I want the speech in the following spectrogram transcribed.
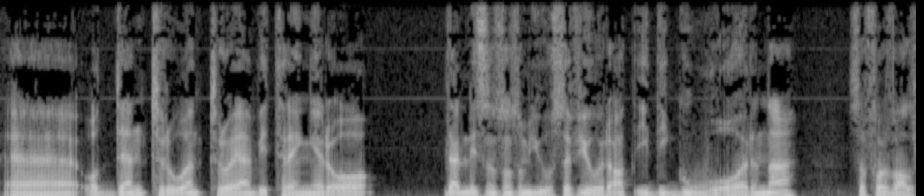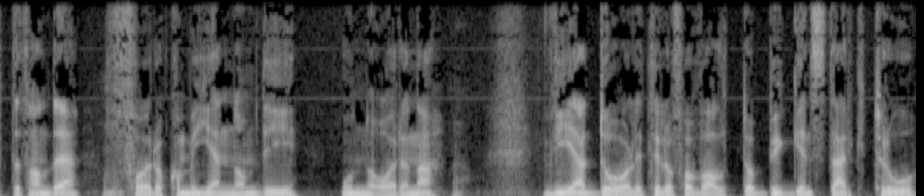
Eh, og den troen tror jeg vi trenger å Det er liksom sånn som Josef gjorde, at i de gode årene så forvaltet han det for å komme gjennom de onde årene. Vi er dårlige til å forvalte og bygge en sterk tro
